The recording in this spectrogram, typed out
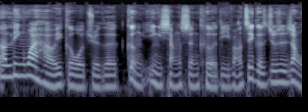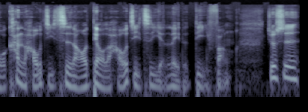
那另外还有一个我觉得更印象深刻的地方，这个就是让我看了好几次，然后掉了好几次眼泪的地方。就是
